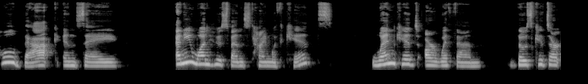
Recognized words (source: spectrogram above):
pull back and say, anyone who spends time with kids, when kids are with them, those kids are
